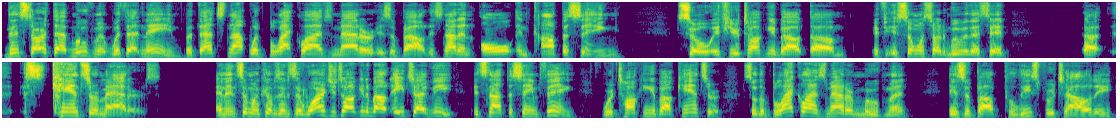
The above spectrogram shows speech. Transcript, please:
then start that movement with that name. But that's not what Black Lives Matter is about. It's not an all encompassing. So if you're talking about, um, if, if someone started a movement that said, uh, cancer matters, and then someone comes in and says, Why aren't you talking about HIV? It's not the same thing. We're talking about cancer. So the Black Lives Matter movement is about police brutality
